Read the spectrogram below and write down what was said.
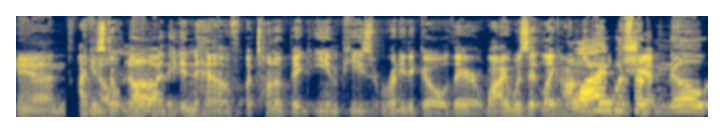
and I you just don't know why um, they didn't have a ton of big EMPs ready to go there. Why was it like on why the one was ship? there no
